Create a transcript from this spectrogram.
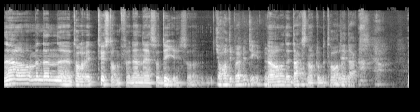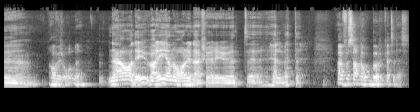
Ja, men den eh, talar vi tyst om för den är så dyr. Så, Ja, det börjar bli dyrt nu. ja, det är dags snart att betala. Det är dags. Uh, Har vi råd med det? Nej, det är ju varje januari där så är det ju ett eh, helvete. Jag får samla ihop burkar till dess.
